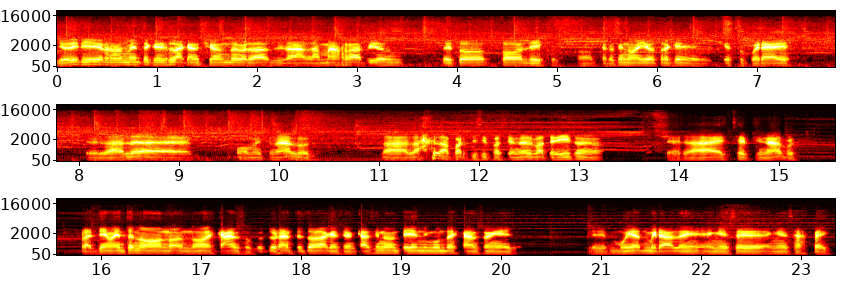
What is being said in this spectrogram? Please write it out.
yo diría realmente que es la canción de verdad la, más rápida de todo, todo el disco. creo que no hay otra que, que supera eso. De verdad, como mencionarlo, la, participación del baterista, de verdad excepcional, porque prácticamente no, no, descanso, pues, durante toda la canción casi no tiene ningún descanso en ella. Es muy admirable en, ese, en ese aspecto.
